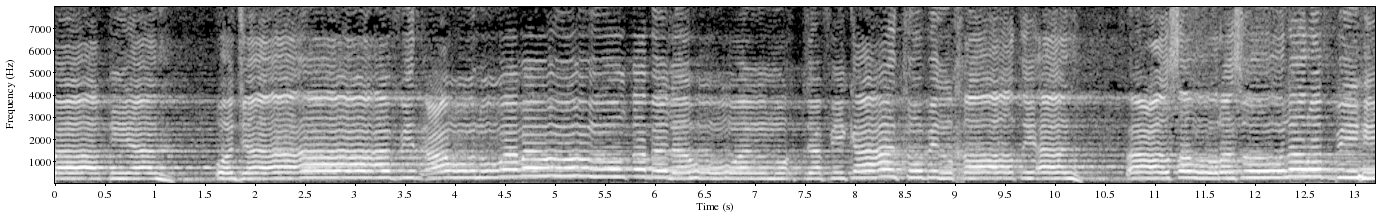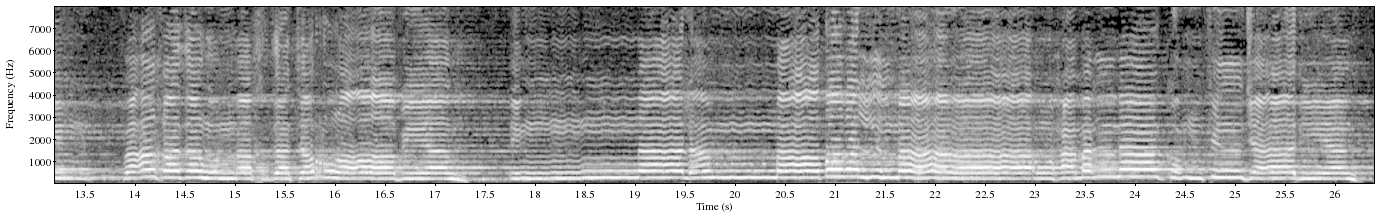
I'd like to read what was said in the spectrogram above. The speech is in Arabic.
باقية وجاء فرعون ومن قبله والمؤتفكات بالخاطئة فعصوا رسول ربهم فأخذهم أخذة رابية إنا لما طغى الماء حملناكم في الجارية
